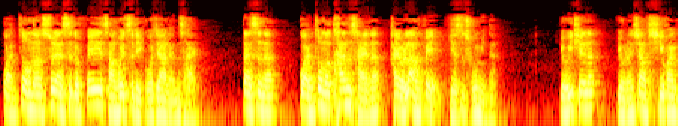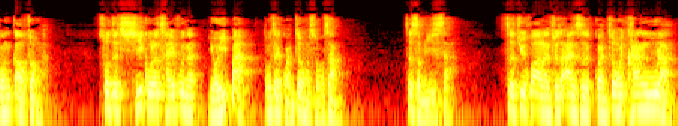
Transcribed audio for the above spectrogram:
管仲呢，虽然是个非常会治理国家人才，但是呢，管仲的贪财呢，还有浪费也是出名的。有一天呢，有人向齐桓公告状啊，说这齐国的财富呢，有一半都在管仲的手上。这什么意思啊？这句话呢，就是暗示管仲会贪污啦。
